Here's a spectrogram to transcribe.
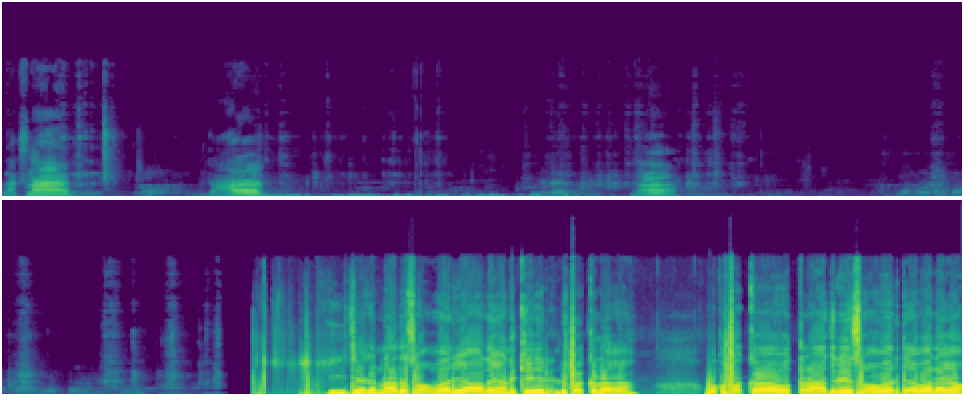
లక్షణ రా. దా ఈ జగన్నాథ స్వామివారి ఆలయానికి రెండు పక్కల ఒక పక్క ఉత్తర ఆంజనేయ స్వామివారి దేవాలయం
